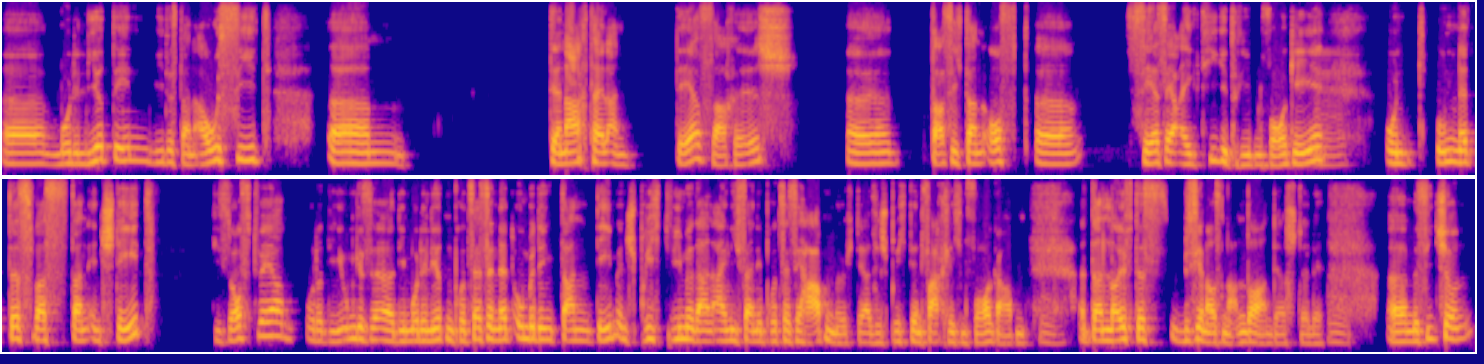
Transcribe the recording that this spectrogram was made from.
äh, modelliert den, wie das dann aussieht. Ähm, der Nachteil an der Sache ist, äh, dass ich dann oft äh, sehr, sehr IT-getrieben vorgehe. Mhm. Und um nicht das, was dann entsteht, die Software oder die, äh, die modellierten Prozesse nicht unbedingt dann dem entspricht, wie man dann eigentlich seine Prozesse haben möchte, also sprich den fachlichen Vorgaben. Mhm. Dann läuft das ein bisschen auseinander an der Stelle. Mhm. Äh, man sieht schon,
